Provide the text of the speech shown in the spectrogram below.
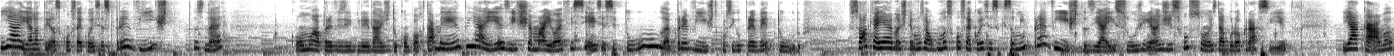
E aí ela tem as consequências previstas né? Como a previsibilidade do comportamento, e aí existe a maior eficiência se tudo é previsto, consigo prever tudo. Só que aí nós temos algumas consequências que são imprevistas, e aí surgem as disfunções da burocracia e acaba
